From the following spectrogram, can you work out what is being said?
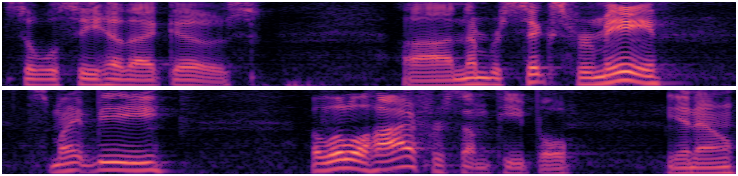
So we'll see how that goes. Uh, number 6 for me. This might be a little high for some people, you know.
